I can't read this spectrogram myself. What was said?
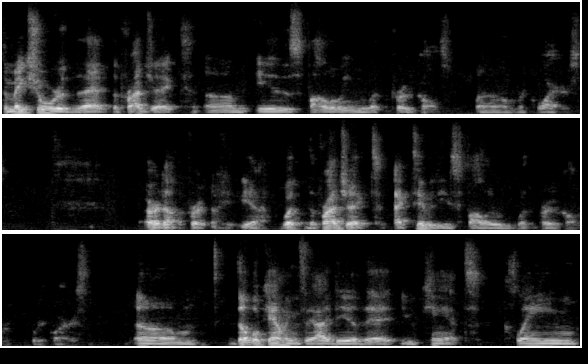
to make sure that the project um, is following what the protocols um, requires. Or not the pro yeah what the project activities follow what the protocol requires um, double counting is the idea that you can't claim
